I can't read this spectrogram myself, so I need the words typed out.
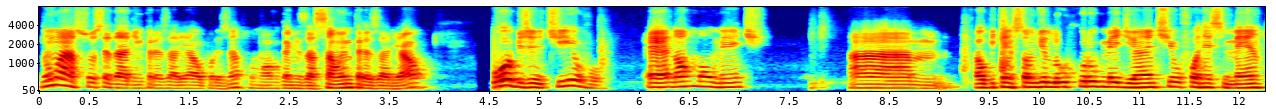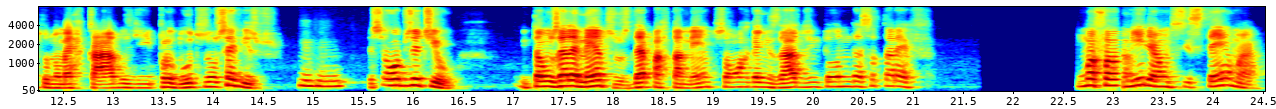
Numa sociedade empresarial, por exemplo, uma organização empresarial, o objetivo é normalmente a, a, obtenção de lucro mediante o fornecimento no mercado de produtos ou serviços. Uhum. Esse é o objetivo. Então, os elementos, os departamentos são organizados em torno dessa tarefa. Uma família é um sistema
